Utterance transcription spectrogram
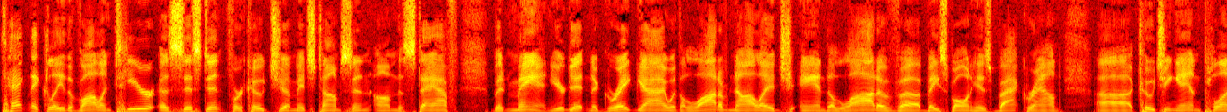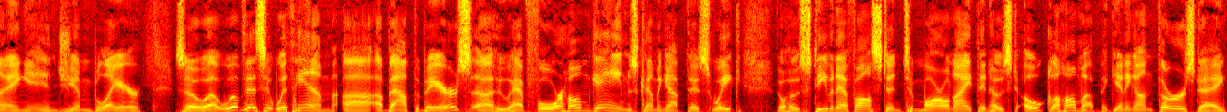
technically the volunteer assistant for Coach uh, Mitch Thompson on the staff. But man, you're getting a great guy with a lot of knowledge and a lot of uh, baseball in his background, uh, coaching and playing in Jim Blair. So uh, we'll visit with him uh, about the Bears, who have four home games coming up this week. They'll host Stephen F. Austin tomorrow night, then host Oklahoma beginning on Thursday.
